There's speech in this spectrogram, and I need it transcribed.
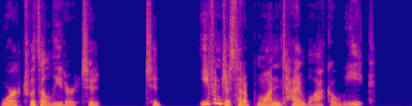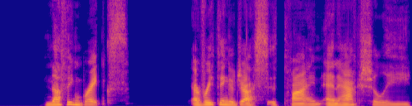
worked with a leader to to even just set up one time block a week, nothing breaks. Everything adjusts. It's fine. And actually,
